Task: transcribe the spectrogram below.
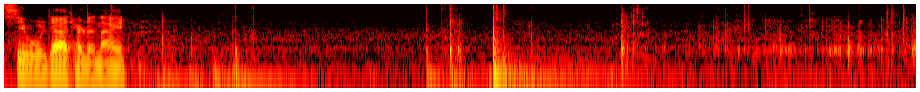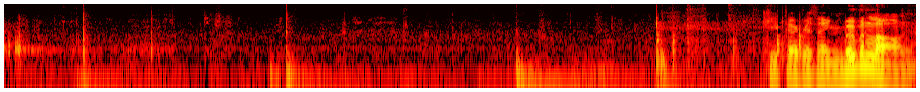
Let's see what we got here tonight. Keep everything moving along.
